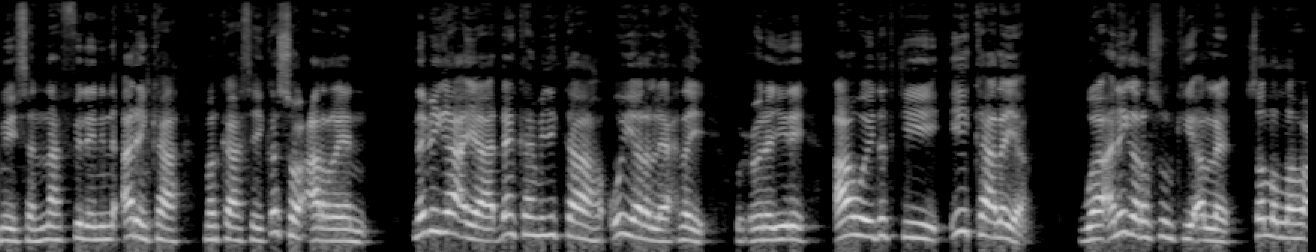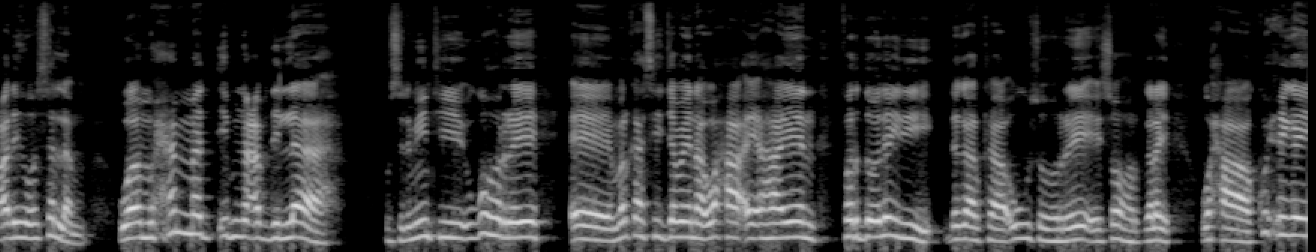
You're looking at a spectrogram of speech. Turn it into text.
Maysanna filaynin arrinka markaasay ka soo carareen. Nebiga ayaa dhanka midigta u yara leexday wuxuuna yidhi aaway dadkii ii kaalaya. Waa aniga rasuulkii alleh sala allahu calayhi wasalam waa muxamed ibnu cabdillaah muslimiintii ugu horreeyey ee markaasi jabayna waxa ay ahaayeen fardooleydii dagaalka ugu soo horreeyey ee soo horgalay. Waxaa ku xigay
